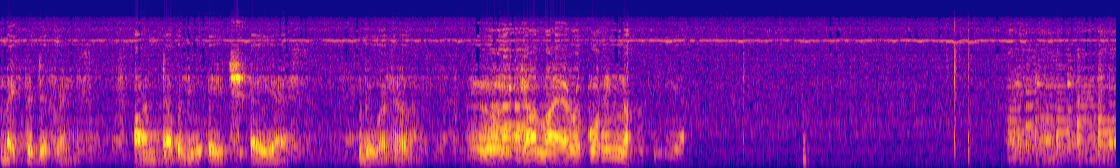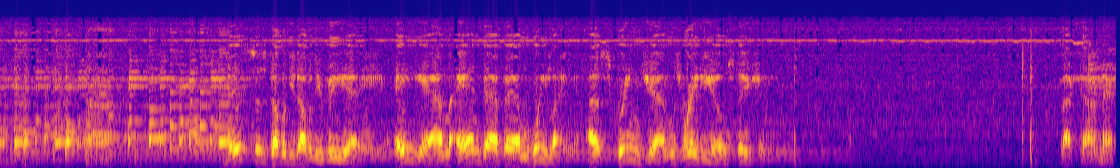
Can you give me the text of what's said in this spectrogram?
make the difference. On WHAS, Louisville. News. John Meyer reporting on the CBS. This is WWVA, AM and FM Wheeling, a Screen Gems radio station. Down there.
